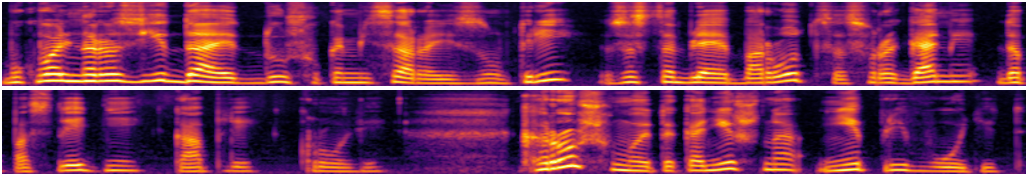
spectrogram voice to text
буквально разъедает душу комиссара изнутри, заставляя бороться с врагами до последней капли крови. К хорошему это, конечно, не приводит.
